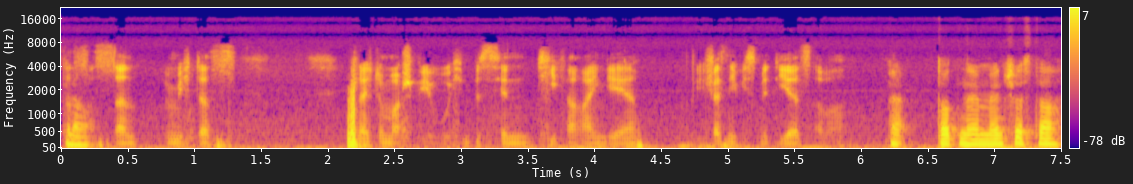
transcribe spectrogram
Das genau. ist dann für mich das vielleicht nochmal Spiel, wo ich ein bisschen tiefer reingehe. Ich weiß nicht, wie es mit dir ist, aber. Ja, Tottenham, Manchester.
